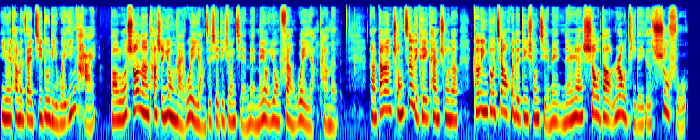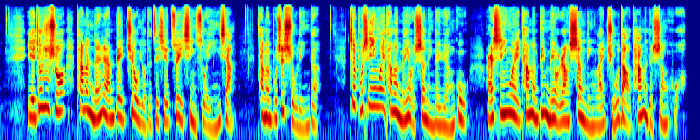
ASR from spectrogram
因为他们在基督里为婴孩。保罗说呢，他是用奶喂养这些弟兄姐妹，没有用饭喂养他们。那当然，从这里可以看出呢，格林多教会的弟兄姐妹仍然受到肉体的一个束缚，也就是说，他们仍然被旧有的这些罪性所影响，他们不是属灵的。这不是因为他们没有圣灵的缘故，而是因为他们并没有让圣灵来主导他们的生活。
